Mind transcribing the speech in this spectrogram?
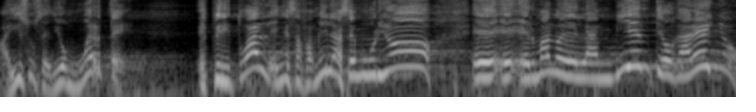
Ahí sucedió muerte espiritual en esa familia. Se murió, eh, eh, hermano, el ambiente hogareño.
